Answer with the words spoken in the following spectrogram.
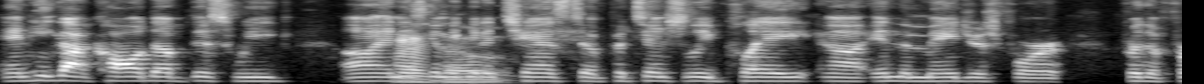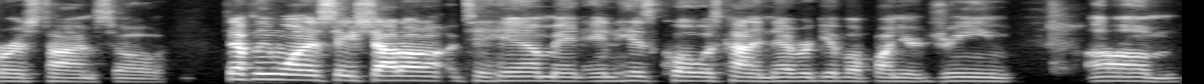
and he got called up this week uh, and is going to get a chance to potentially play uh, in the majors for for the first time. So definitely want to say shout out to him. And, and his quote was kind of never give up on your dream. Um,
